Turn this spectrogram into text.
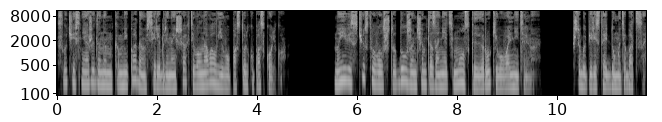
Случай с неожиданным камнепадом в серебряной шахте волновал его постольку-поскольку. Но Ивис чувствовал, что должен чем-то занять мозг и руки в увольнительную, чтобы перестать думать об отце.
